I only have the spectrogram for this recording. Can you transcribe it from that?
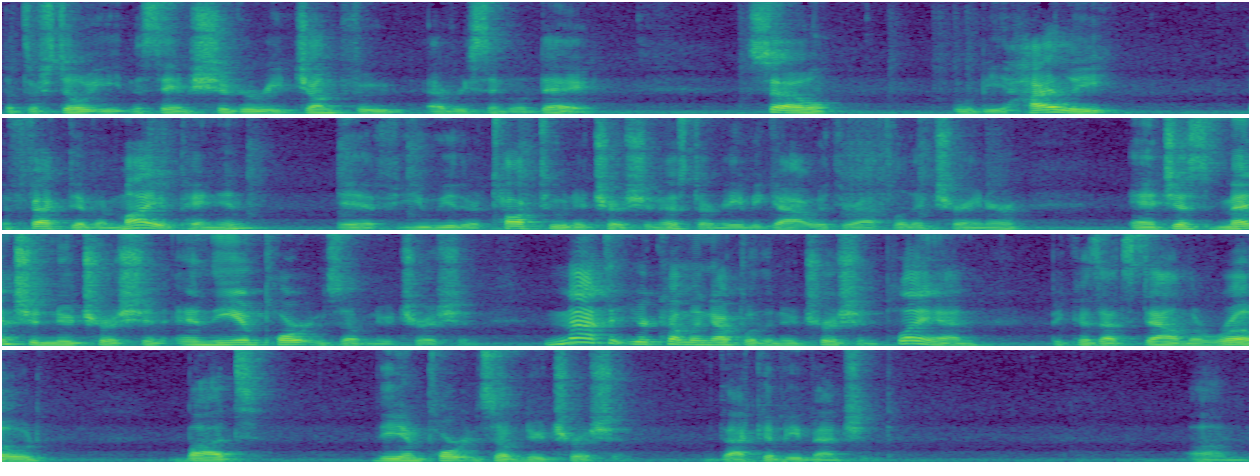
but they're still eating the same sugary junk food every single day. So it would be highly effective, in my opinion, if you either talk to a nutritionist or maybe got with your athletic trainer and just mention nutrition and the importance of nutrition. Not that you're coming up with a nutrition plan because that's down the road, but the importance of nutrition that could be mentioned. Um,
